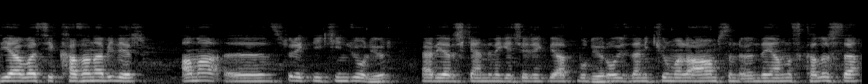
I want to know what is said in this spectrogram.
Diavasi kazanabilir ama e, sürekli ikinci oluyor. Her yarış kendine geçecek bir at buluyor. O yüzden 2 numaralı Ams'ın önde yalnız kalırsa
